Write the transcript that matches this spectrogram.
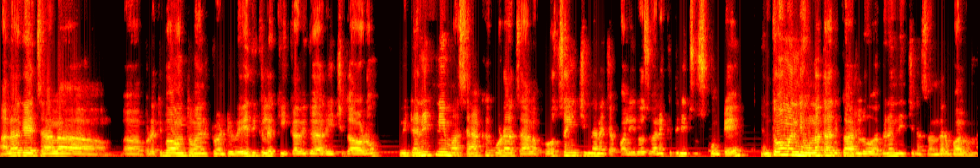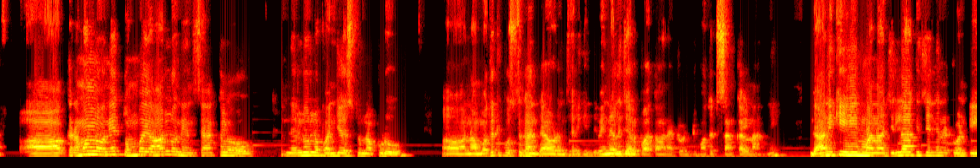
అలాగే చాలా ప్రతిభావంతమైనటువంటి వేదికలకి కవిగా రీచ్ కావడం వీటన్నిటిని మా శాఖ కూడా చాలా ప్రోత్సహించిందనే చెప్పాలి. ఈ రోజు వెనక్కి తిరిగి చూసుకుంటే ఎంతో మంది ఉన్నతాధికారులు అభినందించిన సందర్భాలు ఉన్నాయి. ఆ క్రమంలోనే తొంభై ఆరులో నేను శాఖలో నెల్లూరులో పనిచేస్తున్నప్పుడు నా మొదటి పుస్తకాన్ని తేవడం జరిగింది. వెన్నెల జలపాతం అనేటువంటి మొదటి సంకలనాన్ని. దానికి మన జిల్లాకి చెందినటువంటి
